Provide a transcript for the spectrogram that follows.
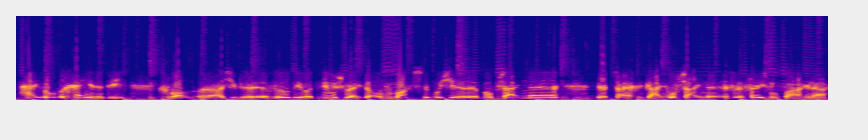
hij wel degene die gewoon, eh, als je eh, wilde wat nieuws weten over Max, dan moest je op zijn eh website gaan kijken of zijn Facebookpagina.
